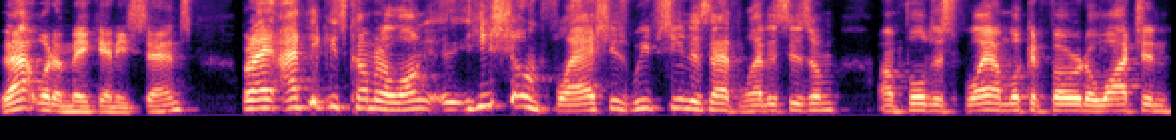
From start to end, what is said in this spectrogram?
that wouldn't make any sense. But I, I think he's coming along. He's shown flashes. We've seen his athleticism on full display. I'm looking forward to watching you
